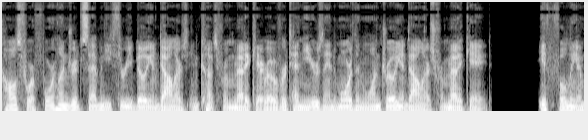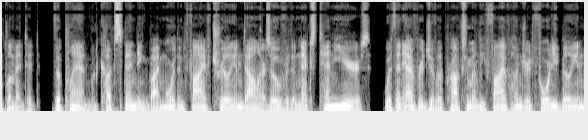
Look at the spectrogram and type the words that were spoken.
calls for $473 billion in cuts from Medicare over 10 years and more than $1 trillion from Medicaid. If fully implemented, the plan would cut spending by more than $5 trillion over the next 10 years, with an average of approximately $540 billion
